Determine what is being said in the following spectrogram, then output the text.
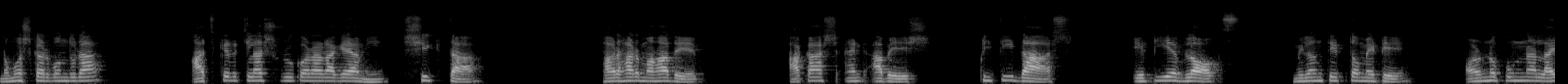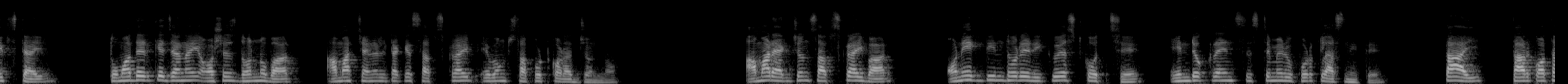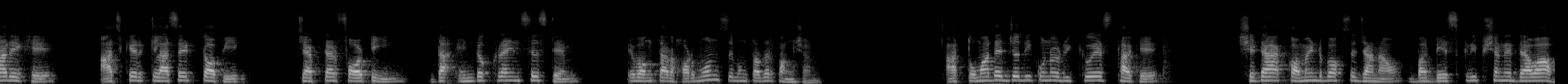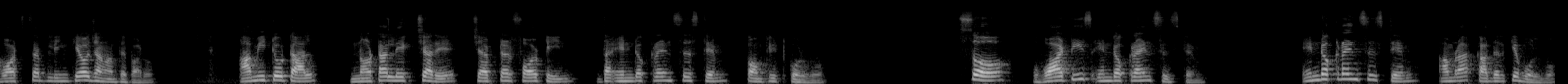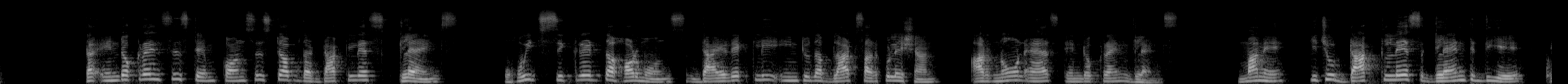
নমস্কার বন্ধুরা। আজকের ক্লাস শুরু করার আগে আমি শিক্তা Har Har Mahadev, Akash and Abesh, Priti Das ATA vlogs Milan Tirtha মেটে, অন্নপূর্ণা লাইফস্টাইল তোমাদেরকে জানাই অশেষ ধন্যবাদ আমার চ্যানেলটাকে সাবস্ক্রাইব এবং সাপোর্ট করার জন্য। আমার একজন সাবস্ক্রাইবার অনেক দিন ধরে রিকোয়েস্ট করছে এন্ডোক্রাইন সিস্টেমের উপর ক্লাস নিতে। তাই তার কথা রেখে আজকের ক্লাসের topic chapter fourteen, the endocrine system এবং তার হরমোনস এবং তাদের ফাংশন। আর তোমাদের যদি কোনো রিকোয়েস্ট থাকে, সেটা কমেন্ট বক্সে জানাও বা ডেসক্রিপশনে দেওয়া হোয়াটসঅ্যাপ লিঙ্কেও জানাতে পারো। আমি টোটাল নটা লেকচারে chapter fourteen the endocrine system complete করব। So what is endocrine system endocrine system আমরা কাদেরকে বলব? The endocrine system consist of the ductless glands which secrete the hormones directly into the blood circulation are known as endocrine glands মানে কিছু ductless gland দিয়ে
